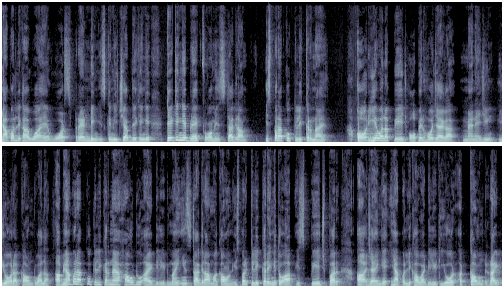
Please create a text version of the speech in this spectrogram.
यहाँ पर लिखा हुआ है व्हाट्स ट्रेंडिंग इसके नीचे आप देखेंगे taking a break from Instagram इस पर आपको क्लिक करना है। और ये वाला पेज ओपन हो जाएगा मैनेजिंग योर अकाउंट वाला। अब यहाँ पर आपको क्लिक करना है how do I delete my Instagram account इस पर क्लिक करेंगे तो आप इस पेज पर आ जाएँगे। यहाँ पर लिखा हुआ डिलीट योर अकाउंट राइट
